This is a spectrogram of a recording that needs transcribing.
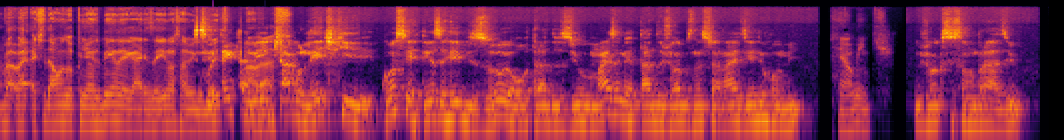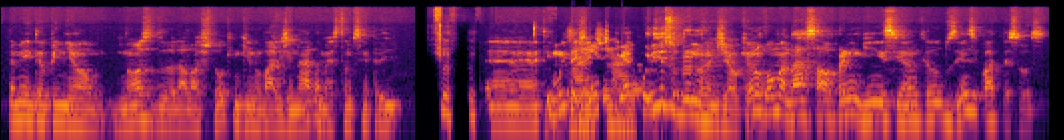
vai, vai te dar umas opiniões bem legais aí, nosso amigo Você Moisés. tem também Abraço. Thiago Leite, que com certeza revisou ou traduziu mais da metade dos jogos nacionais, ele e o Romi, Realmente. os jogos que estão no Brasil. Também tem opinião nossa do- da Lost Token, que não vale de nada, mas estamos sempre aí. É, tem muita Vale gente, e nada. é por isso, Bruno Rangel, que eu não vou mandar salve pra ninguém esse ano, que eu 204 pessoas.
